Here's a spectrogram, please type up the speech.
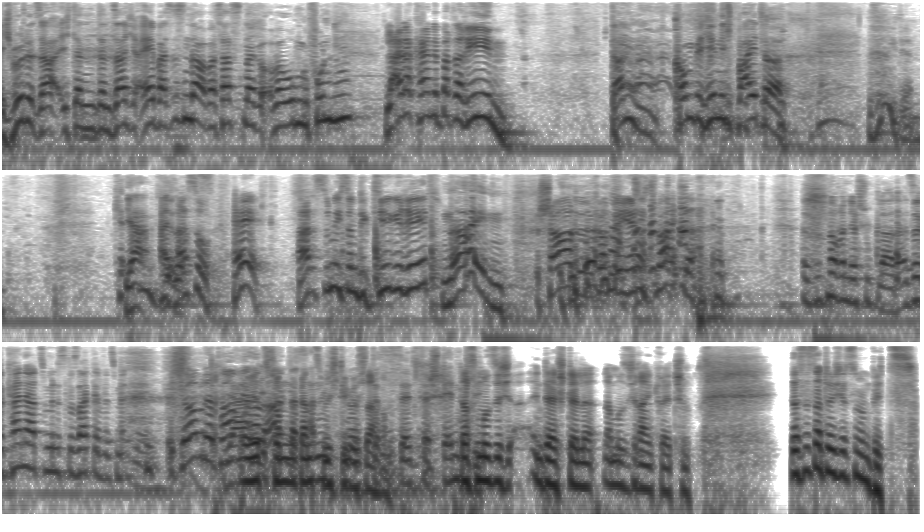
Ich würde sagen, ich, dann, dann sage ich, ey, was ist denn da? Was hast du denn da oben gefunden? Leider keine Batterien. Dann kommen wir hier nicht weiter. Was sind die denn? Ja, also. Achso, hey, hattest du nicht so ein Diktiergerät? Nein! Schade, dann kommen wir hier nicht weiter. Das ist noch in der Schublade. Also keiner hat zumindest gesagt, er will es mitnehmen. Ich glaube, der Ja, Pavian jetzt hat kommt eine das ganz wichtige Sache. Das ist selbstverständlich. Das muss ich in der Stelle, da muss ich reingrätschen. Das ist natürlich jetzt nur ein Witz.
